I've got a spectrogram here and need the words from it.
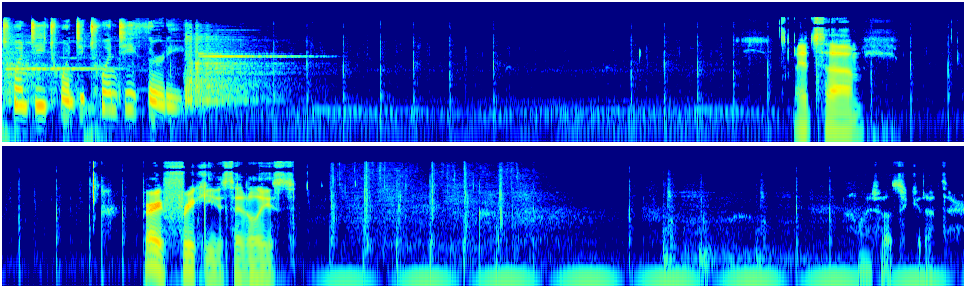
2020, 2030. It's um very freaky to say the least. How am I supposed to get up there?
